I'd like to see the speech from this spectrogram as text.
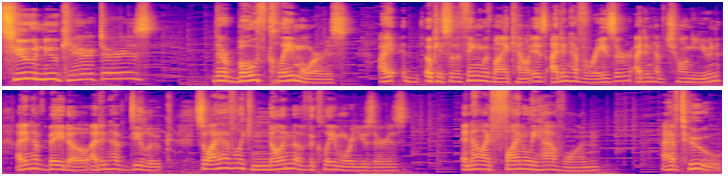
Two new characters? They're both claymores. I okay, so the thing with my account is I didn't have Razor, I didn't have Chongyun, I didn't have Beidou, I didn't have Diluc, so I have like none of the Claymore users, and now I finally have one. I have two.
